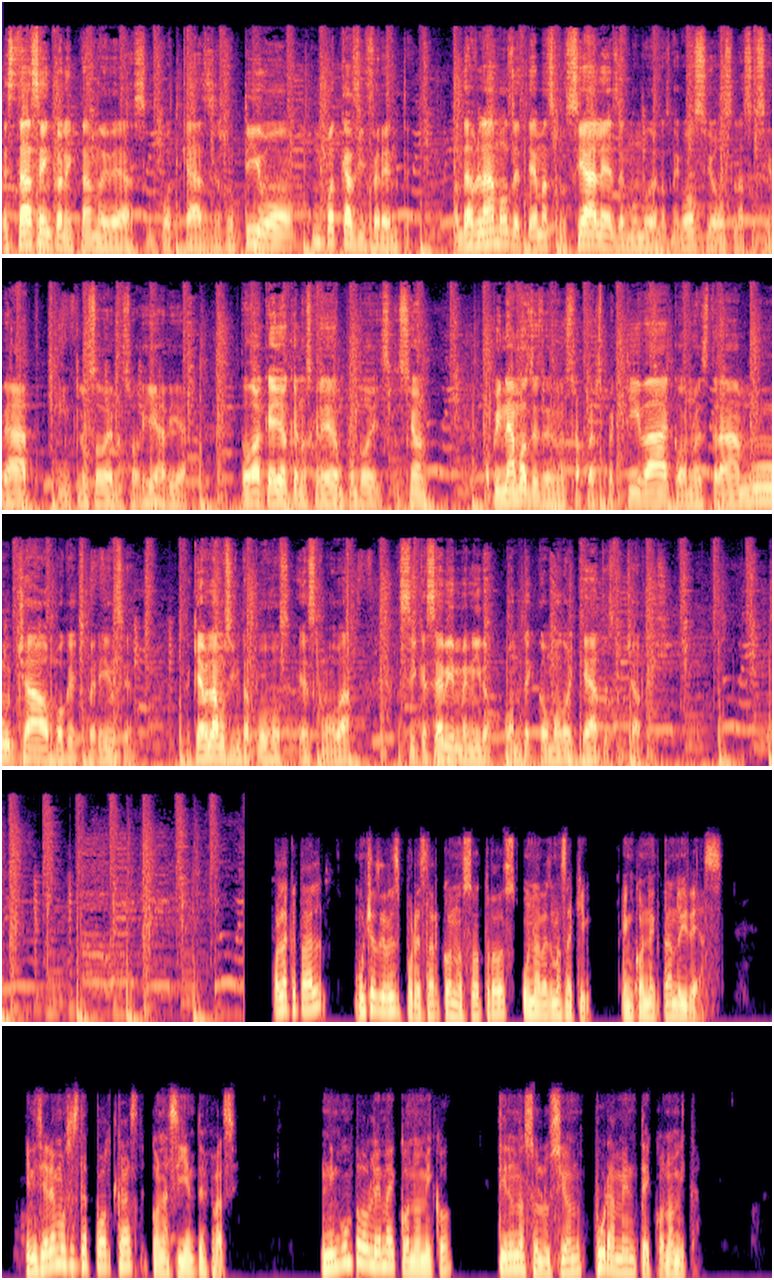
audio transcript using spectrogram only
Estás en Conectando Ideas, un podcast disruptivo, un podcast diferente, donde hablamos de temas cruciales del mundo de los negocios, la sociedad, incluso de nuestro día a día. Todo aquello que nos genera un punto de discusión. Opinamos desde nuestra perspectiva, con nuestra mucha o poca experiencia. Aquí hablamos sin tapujos, es como va. Así que sea bienvenido, ponte cómodo y quédate a escucharnos. Hola, ¿qué tal? Muchas gracias por estar con nosotros una vez más aquí en Conectando Ideas. Iniciaremos este podcast con la siguiente frase. Ningún problema económico tiene una solución puramente económica.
